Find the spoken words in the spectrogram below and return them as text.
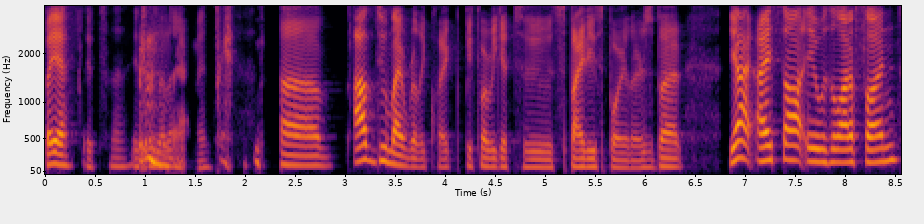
but yeah, it's uh, it's another Ant Uh, I'll do mine really quick before we get to Spidey spoilers. But yeah, I thought it was a lot of fun.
